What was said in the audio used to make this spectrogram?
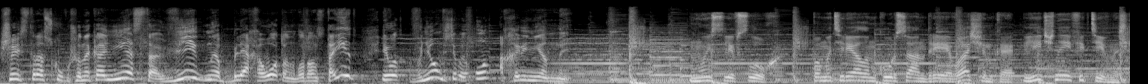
шесть раз потому что наконец-то видно, бляха, вот он, вот он стоит, и вот в нем все, он охрененный. Мысли вслух. По материалам курса Андрея Ващенко «Личная эффективность».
